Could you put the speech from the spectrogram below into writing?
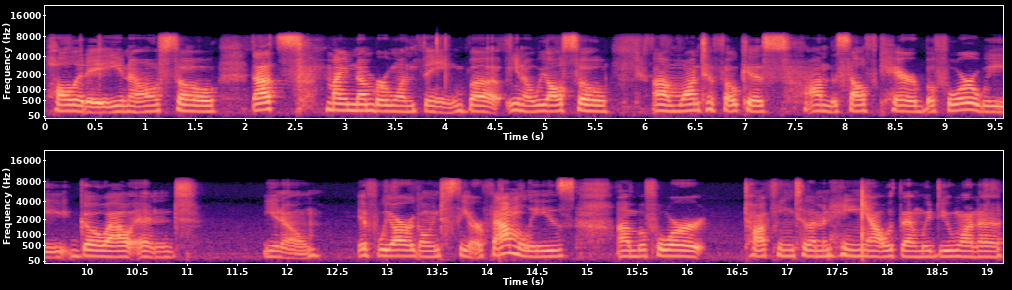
holiday, you know. So that's my number one thing. But, you know, we also um, want to focus on the self care before we go out and you know, if we are going to see our families um, before talking to them and hanging out with them, we do want to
